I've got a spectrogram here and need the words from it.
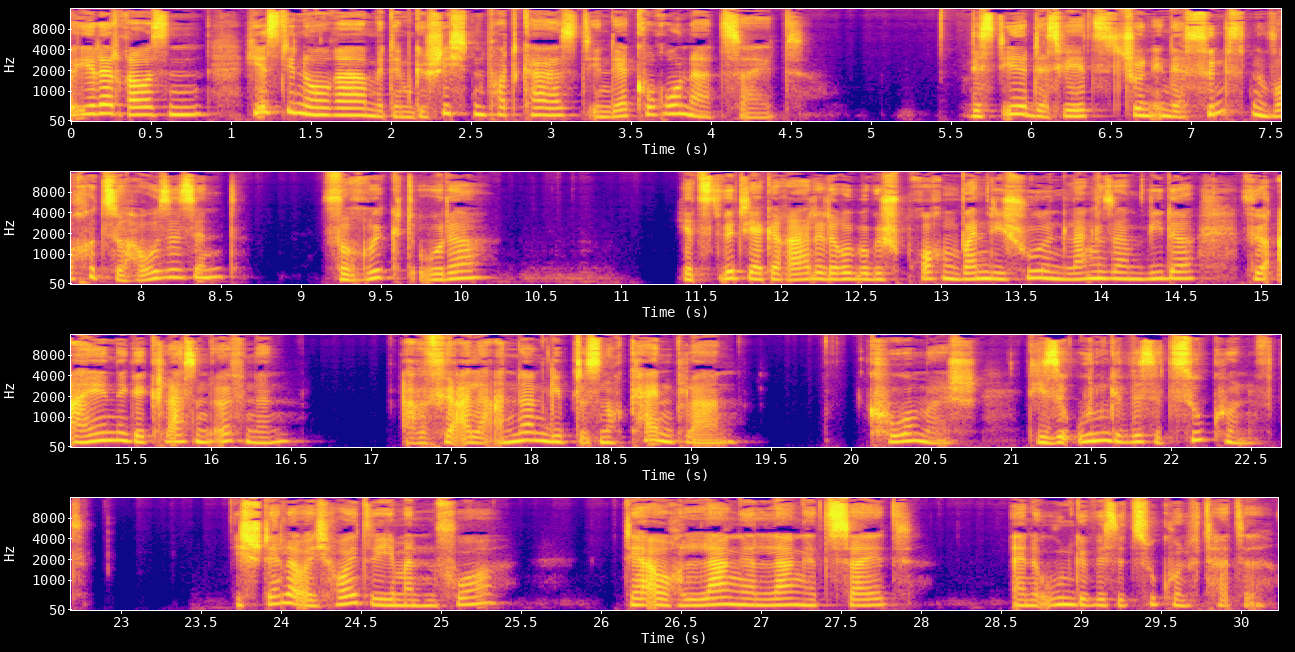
Hallo ihr da draußen, hier ist die Nora mit dem Geschichtenpodcast in der Corona-Zeit. Wisst ihr, dass wir jetzt schon in der fünften Woche zu Hause sind? Verrückt, oder? Jetzt wird ja gerade darüber gesprochen, wann die Schulen langsam wieder für einige Klassen öffnen. Aber für alle anderen gibt es noch keinen Plan. Komisch, diese ungewisse Zukunft. Ich stelle euch heute jemanden vor, der auch lange, lange Zeit eine ungewisse Zukunft hatte.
